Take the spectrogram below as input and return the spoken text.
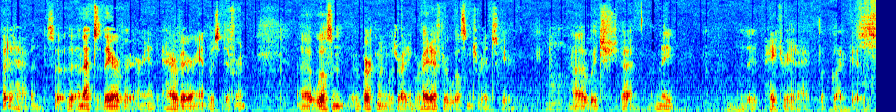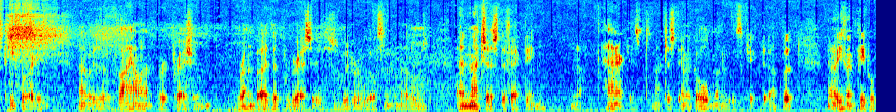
but it happened. So, and that's their variant. Our variant was different. Uh, Wilson Berkman was writing right after Wilson's Red Scare, mm-hmm. uh, which uh, made the Patriot Act looked like a Tea Party. it was a violent repression run by the progressives, Woodrow Wilson and others, and not just affecting, you know, anarchists, not just Emma Goldman who was kicked out, but you know, even people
